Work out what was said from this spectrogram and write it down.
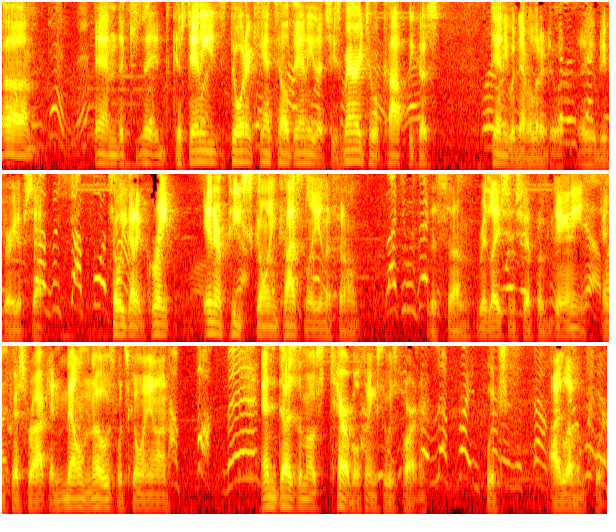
Um, and because Danny's daughter can't tell Danny that she's married to a cop because Danny would never let her do it. He would be very upset. So we got a great inner piece going constantly in the film. This um, relationship of Danny and Chris Rock, and Mel knows what's going on and does the most terrible things to his partner, which I love him for.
